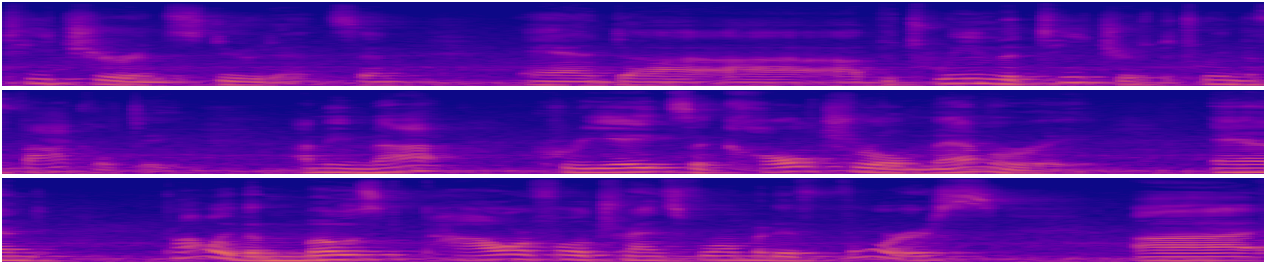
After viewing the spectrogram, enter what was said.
teacher and students, and and uh, uh, between the teachers, between the faculty. I mean, that creates a cultural memory, and probably the most powerful transformative force uh,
